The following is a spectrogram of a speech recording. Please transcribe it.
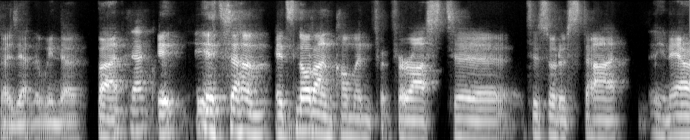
goes out the window but exactly. it, it's um it's not uncommon for, for us to to sort of start in our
